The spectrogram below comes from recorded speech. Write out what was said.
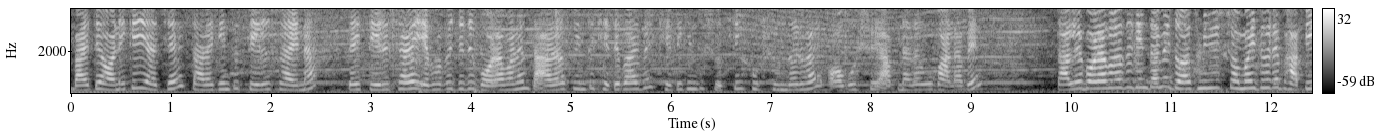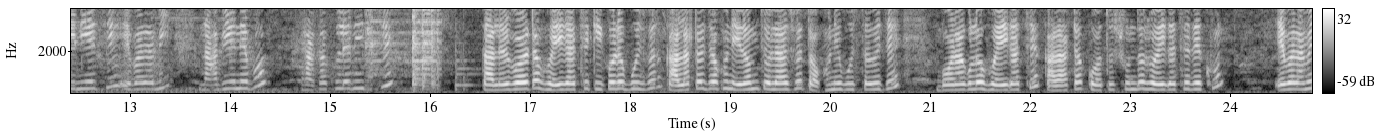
বাড়িতে অনেকেই আছে, তারা কিন্তু তেল খায় না। তাই তেল ছাড়া এভাবে যদি বড়া বানান, তারাও কিন্তু খেতে পারবে। খেতে কিন্তু সত্যিই খুব সুন্দর হয়। অবশ্যই আপনারাও বানাবেন। তালের বড়াগুলোকে কিন্তু আমি দশ মিনিট সময় ধরে ভাপিয়ে নিয়েছি। এবার আমি নামিয়ে নেব। ঢাকা খুলে নিচ্ছি। তালের বড়াটা হয়ে গেছে, কি করে বুঝবেন? কালারটা যখন এরম চলে আসবে তখনই বুঝতে হবে যে বড়াগুলো হয়ে গেছে, কালারটা কত সুন্দর হয়ে গেছে দেখুন। এবার আমি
